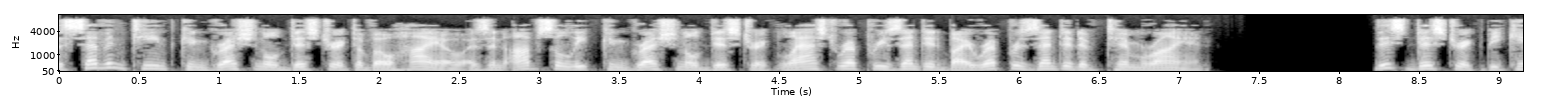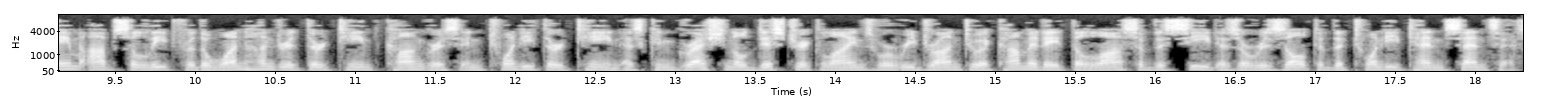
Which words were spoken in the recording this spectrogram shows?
The 17th Congressional District of Ohio is an obsolete congressional district last represented by Representative Tim Ryan. This district became obsolete for the 113th Congress in 2013 as congressional district lines were redrawn to accommodate the loss of the seat as a result of the 2010 census.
